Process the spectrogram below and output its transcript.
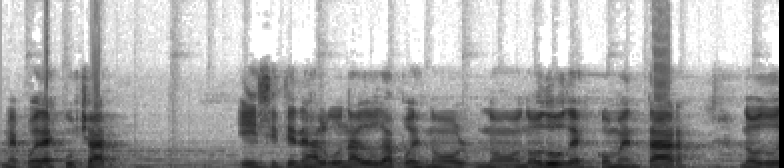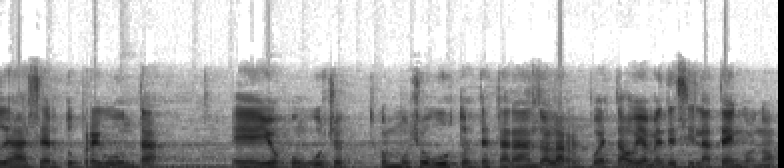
me pueda escuchar y si tienes alguna duda pues no, no, no dudes comentar, no dudes hacer tu pregunta eh, yo con mucho, con mucho gusto te estaré dando la respuesta, obviamente si la tengo, ¿no?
